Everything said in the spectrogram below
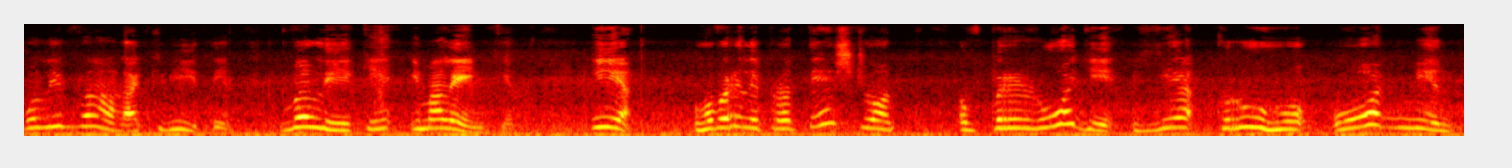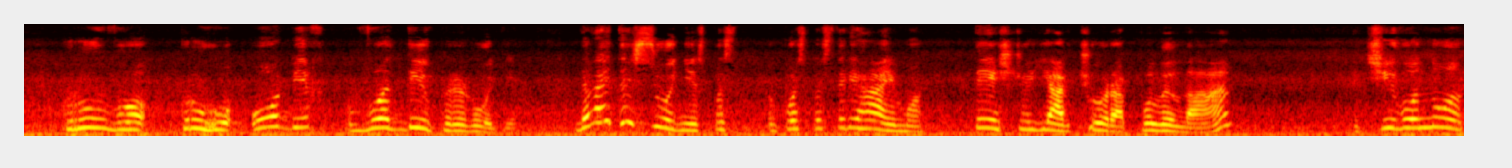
поливала квіти великі і маленькі. І говорили про те, що в природі є кругообмін, круго, кругообіг води в природі. Давайте сьогодні поспостерігаємо те, що я вчора полила, чи воно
